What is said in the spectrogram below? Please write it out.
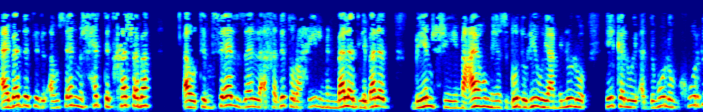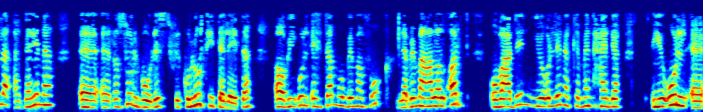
عبادة الأوثان مش حتة خشبة أو تمثال زي اللي أخدته رحيل من بلد لبلد بيمشي معاهم يسجدوا ليه ويعملوا له هيكل ويقدموا له بخور. لا ده هنا الرسول آه، بولس في كلوسي ثلاثة آه بيقول اهتموا بما فوق لا بما على الأرض. وبعدين يقول لنا كمان حاجة يقول آه،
